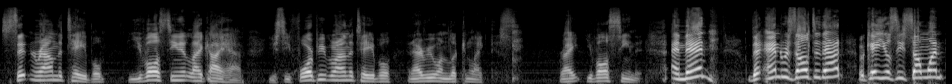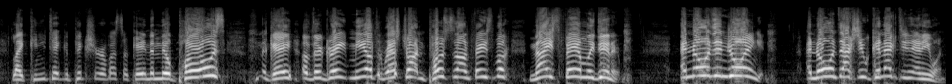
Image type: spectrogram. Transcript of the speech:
sitting around the table. You've all seen it like I have. You see four people around the table, and everyone looking like this, right? You've all seen it. And then the end result of that, okay, you'll see someone like, can you take a picture of us, okay? And then they'll pose, okay, of their great meal at the restaurant and post it on Facebook. Nice family dinner and no one's enjoying it, and no one's actually connecting to anyone.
